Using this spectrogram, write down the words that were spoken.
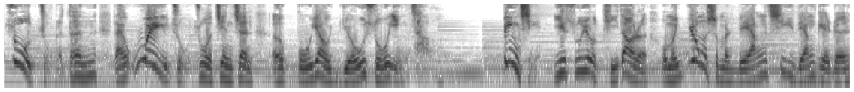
做主的灯，来为主做见证，而不要有所隐藏，并且耶稣又提到了我们用什么量器量给人，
